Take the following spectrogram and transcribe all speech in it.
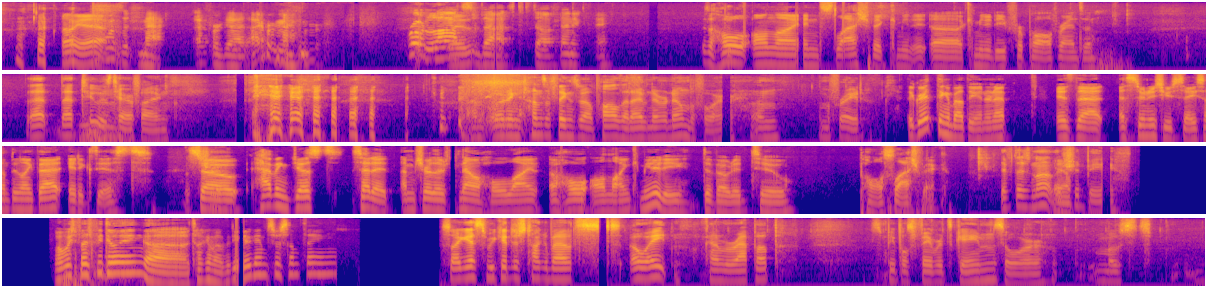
Oh Or yeah. was it Matt? I forgot. I remember. Wrote lots Is- of that stuff anyway. There's a whole online slash fic community uh, community for Paul Franzen. That that too is Mm. terrifying. I'm learning tons of things about Paul that I've never known before. I'm I'm afraid. the great thing about the internet is that as soon as you say something like that, it exists. That's so true. having just said it, I'm sure there's now a whole line, a whole online community devoted to Paul slash fic. if there's not, there should be. What are we supposed to be doing? Uh, talking about video games or something? So I guess we could just talk about 08, kind of a wrap up. Some people's favorites games or most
